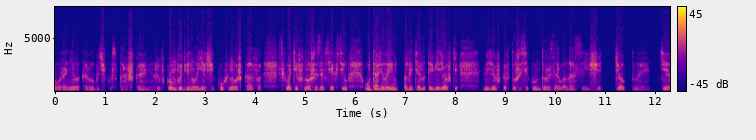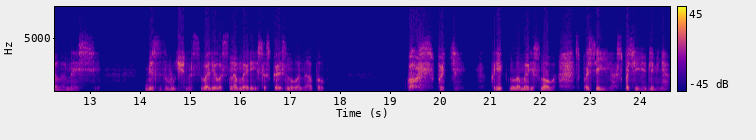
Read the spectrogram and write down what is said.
уронила коробочку с порошками, рывком выдвинула ящик кухонного шкафа, схватив нож изо всех сил, ударила им по натянутой веревке. Веревка в ту же секунду разорвалась, и еще теплое тело Несси беззвучно свалилось на Мэри и соскользнуло на пол. «Господи!» — крикнула Мэри снова. «Спаси ее, спаси ее для меня.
